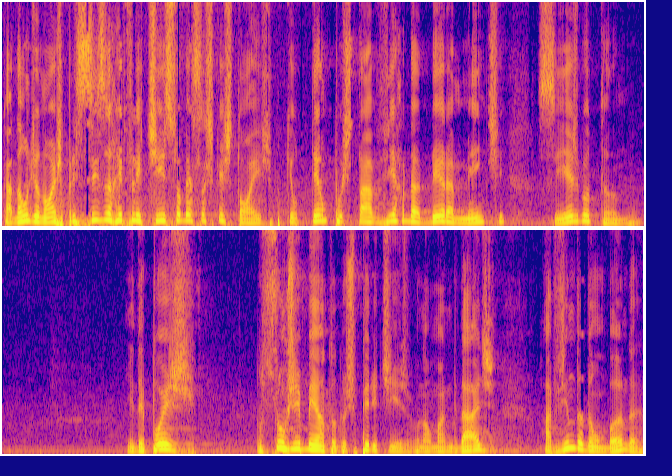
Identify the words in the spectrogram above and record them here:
cada um de nós precisa refletir sobre essas questões, porque o tempo está verdadeiramente se esgotando. E depois do surgimento do Espiritismo na humanidade, a vinda da Umbanda,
